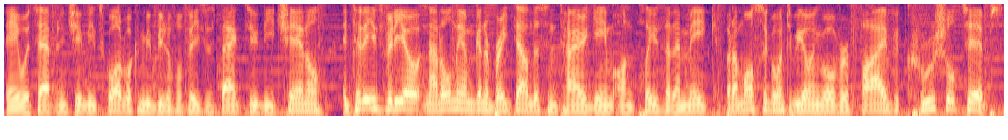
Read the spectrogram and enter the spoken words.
Hey, what's happening, Champion Squad? Welcome you beautiful faces back to the channel. In today's video, not only I'm going to break down this entire game on plays that I make, but I'm also going to be going over 5 crucial tips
